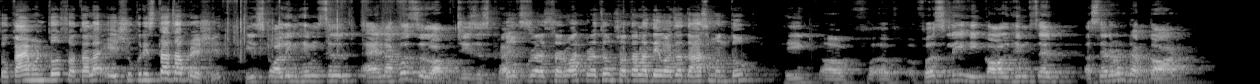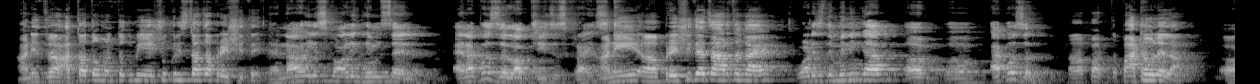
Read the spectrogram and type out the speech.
तो काय म्हणतो? स्वतःला येशू ख्रिस्ताचा प्रेषित. He is calling himself an apostle of Jesus Christ तो सर्वात प्रथम स्वतःला देवाचा दास म्हणतो. He firstly he called himself a servant of God आणि आता तो म्हणतो की मी येशू ख्रिस्ताचा प्रेषित आहे. नाव is calling himself an apostle of Jesus Christ. आणि प्रेषित याचा अर्थ काय What is the meaning of uh, uh, apostle? अ, पा- पाठवलेला Uh,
